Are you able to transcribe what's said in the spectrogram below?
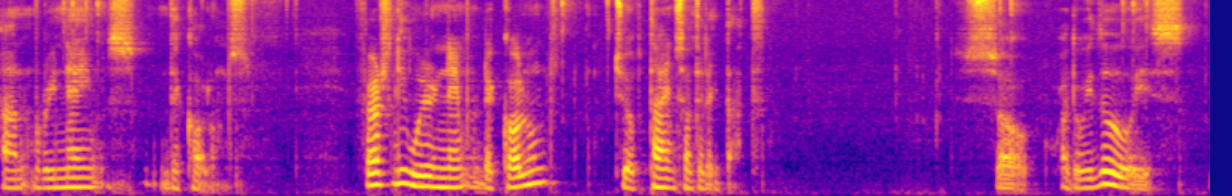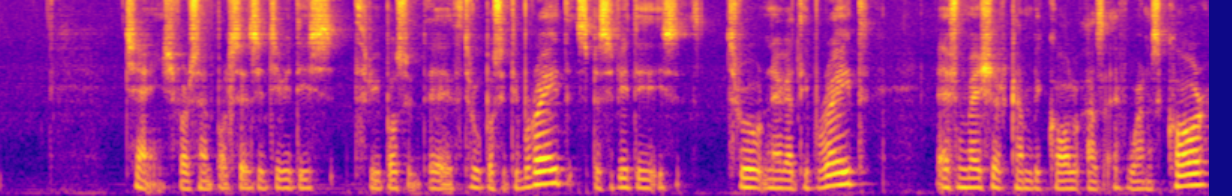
and renames the columns. Firstly, we rename the columns to obtain something like that. So what we do is change, for example, sensitivity is posi uh, true positive rate, specificity is true negative rate, F measure can be called as F1 score,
